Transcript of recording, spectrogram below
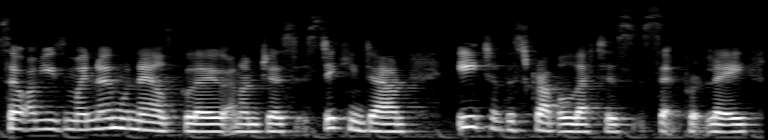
So I'm using my No More Nails glue and I'm just sticking down each of the Scrabble letters separately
